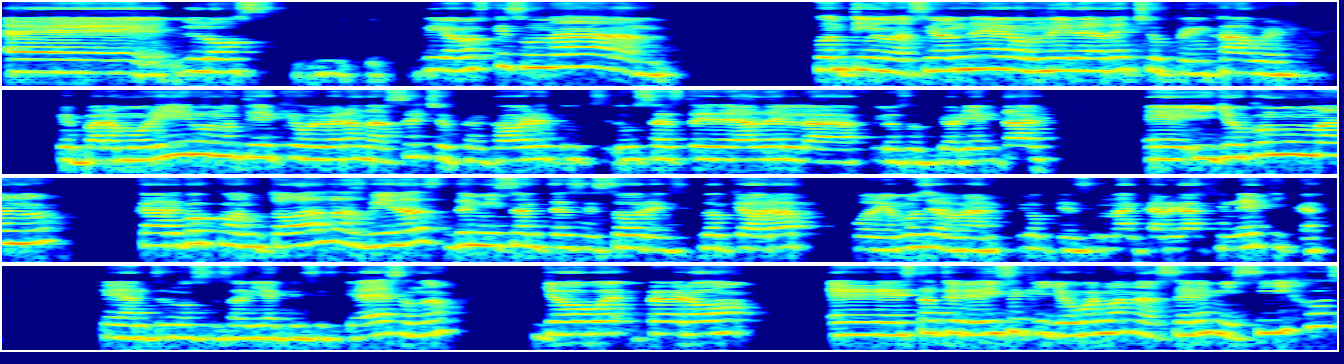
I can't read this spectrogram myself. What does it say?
eh, los, digamos que es una continuación de una idea de Schopenhauer, que para morir uno tiene que volver a nacer. Schopenhauer usa esta idea de la filosofía oriental. Eh, y yo como humano cargo con todas las vidas de mis antecesores, lo que ahora podríamos llamar lo que es una carga genética, que antes no se sabía que existía eso, ¿no? Yo, pero eh, esta teoría dice que yo vuelvo a nacer en mis hijos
